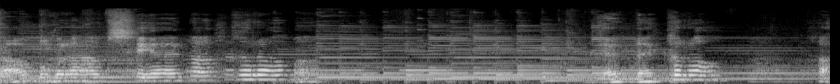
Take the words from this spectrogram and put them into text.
Θα μου γράψει ένα γράμμα και νεκρό α,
